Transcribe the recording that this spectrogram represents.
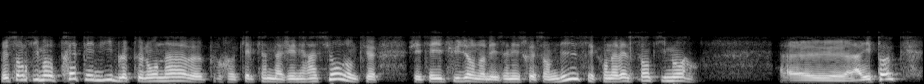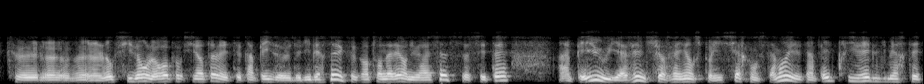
Le sentiment très pénible que l'on a euh, pour quelqu'un de ma génération, donc j'étais étudiant dans les années 70, c'est qu'on avait le sentiment euh, à l'époque que l'Occident, l'Europe occidentale était un pays de, liberté, et que quand on allait en URSS, c'était un pays où il y avait une surveillance policière constamment, il était un pays privé de liberté.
